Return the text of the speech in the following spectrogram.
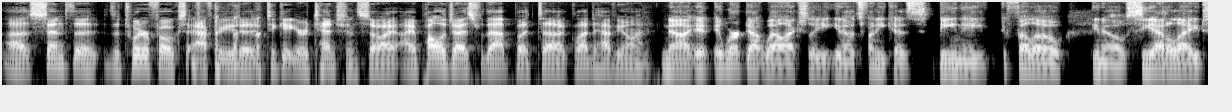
uh, send the, the Twitter folks after you to, to get your attention. So I, I apologize for that, but uh, glad to have you on. No, it, it worked out well, actually. You know, it's funny because being a fellow, you know, Seattleite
